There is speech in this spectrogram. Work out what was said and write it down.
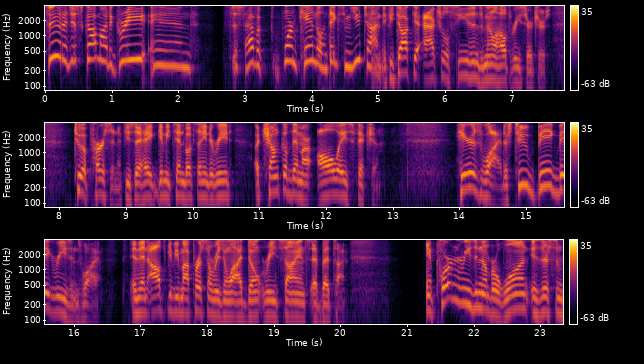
dude, I just got my degree and just have a warm candle and take some you time. If you talk to actual seasoned mental health researchers, to a person, if you say, hey, give me 10 books I need to read, a chunk of them are always fiction. Here's why. There's two big, big reasons why. And then I'll give you my personal reason why I don't read science at bedtime. Important reason number one is there's some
